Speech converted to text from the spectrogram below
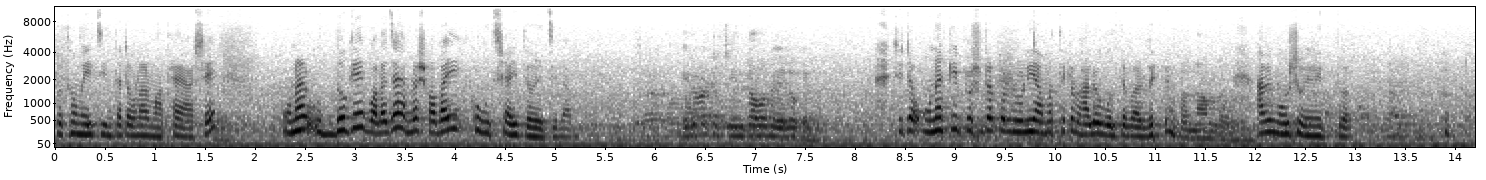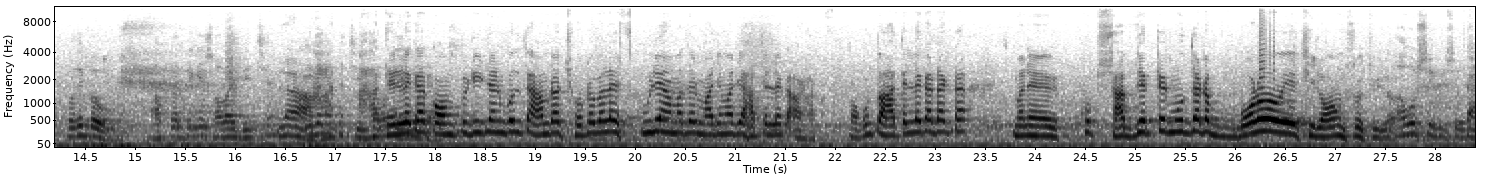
প্রথম এই চিন্তাটা ওনার মাথায় আসে। ওনার উদ্যোগে বলা যায় আমরা সবাই খুব উৎসাহিত হয়েছিলাম। এরকম একটা চিন্তা ভাবনা এলো কেন? সেটা ওনাকেই প্রশ্নটা করুন উনি আমার থেকে ভালো বলতে পারবেন। আমি মৌসুমী মিত্র। প্রদীপবাবু আপনার দিকে সবাই দিচ্ছে। না এরকম একটা চিন্তা হাতের লেখা কম্পিটিশন বলতে আমরা ছোটোবেলায় স্কুলে আমাদের মাঝে মাঝে হাতের লেখা আর তখন তো হাতের লেখাটা একটা মানে খুব সাবজেক্টের মধ্যে একটা বড় এ ছিল অংশ ছিল। অবশ্যই তা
